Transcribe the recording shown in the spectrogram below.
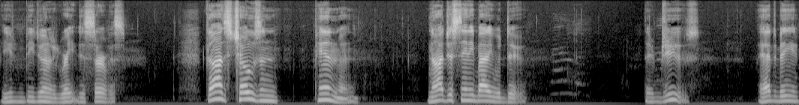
you'd be doing it a great disservice. God's chosen penman, not just anybody would do. They're Jews. They had to be,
